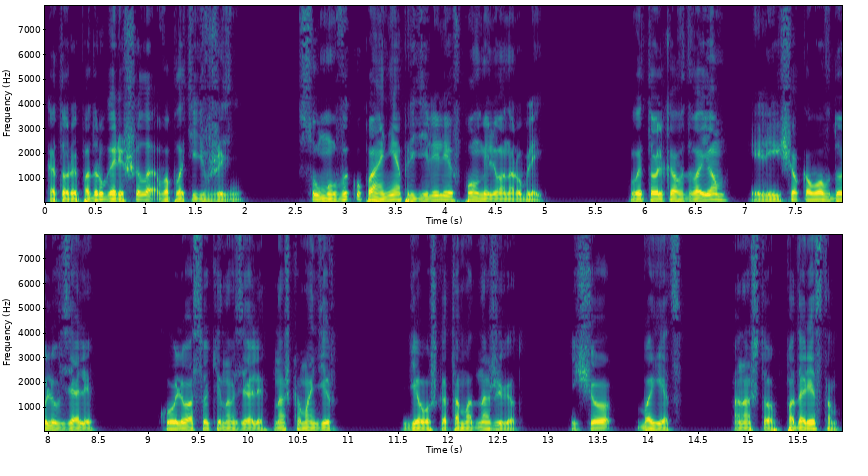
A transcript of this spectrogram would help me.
который подруга решила воплотить в жизнь. Сумму выкупа они определили в полмиллиона рублей. «Вы только вдвоем или еще кого в долю взяли?» «Колю Осокина взяли, наш командир. Девушка там одна живет. Еще боец. Она что, под арестом?»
